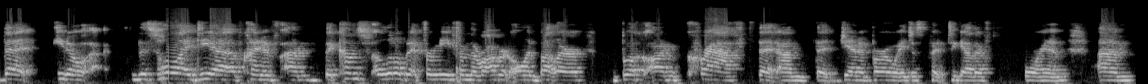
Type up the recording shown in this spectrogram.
that you know this whole idea of kind of um, that comes a little bit for me from the Robert Olen Butler book on craft that um, that Janet Burroway just put together for him. Um,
